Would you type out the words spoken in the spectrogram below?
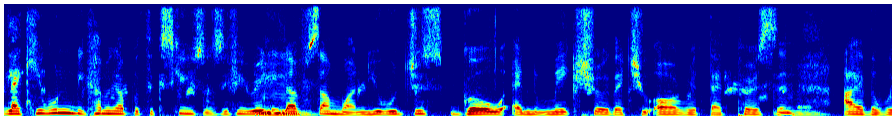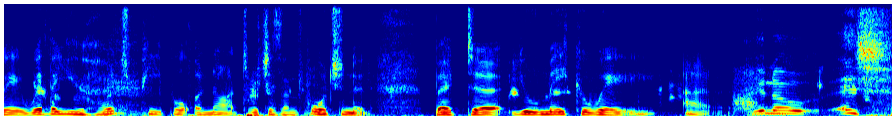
like he wouldn't be coming up with excuses. If you really love someone, you would just go and make sure that you are with that person either way, whether you hurt people or not, which is unfortunate, but uh, you'll make a way. Uh, You know, ish,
